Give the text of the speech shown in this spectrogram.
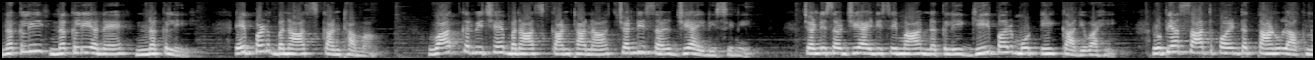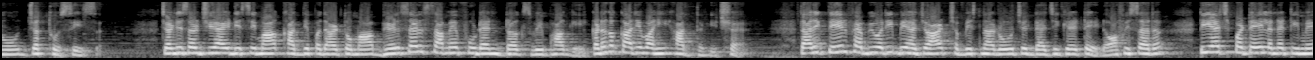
નકલી નકલી અને નકલી. એ પણ બનાસકાંઠામાં. વાત કરવી છે બનાસકાંઠાના ચંડીસર જીઆઈડીસીની. ચંડીસર જીઆઈડીસીમાં નકલી ઘી પર મોટી કાર્યવાહી. રૂપિયા સાત પોઈન્ટ ત્રાણું લાખનો જથ્થો સીઝ. ચંડીસર જીઆઈડીસીમાં ખાદ્ય પદાર્થોમાં ભેળસેળ સામે ફૂડ એન્ડ ડ્રગ્સ વિભાગે કડક કાર્યવાહી હાથ ધરી છે. તારીખ તેર ફેબ્રુઆરી બે હજાર છવ્વીસના રોજ designated officer T H Patel અને ટીમે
